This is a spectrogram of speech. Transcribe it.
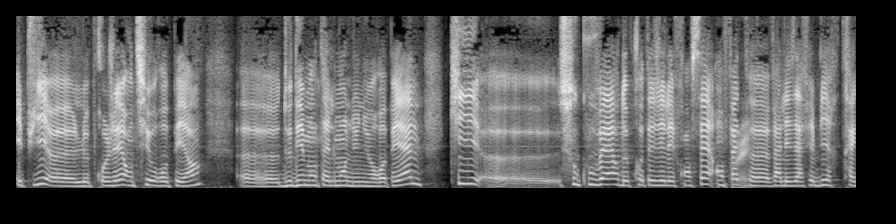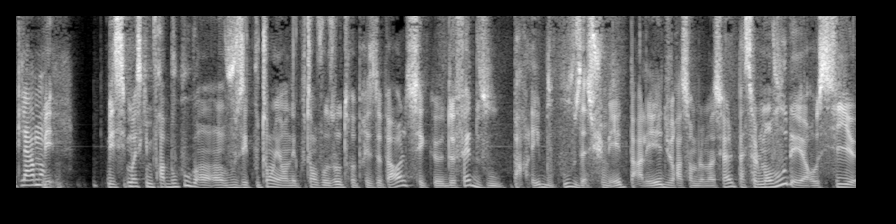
Et puis euh, le projet anti-européen euh, de démantèlement de l'Union européenne, qui, euh, sous couvert de protéger les Français, en fait, va les affaiblir très clairement. Mais moi, ce qui me frappe beaucoup en vous écoutant et en écoutant vos autres prises de parole, c'est que de fait, vous parlez beaucoup, vous assumez de parler du Rassemblement national, pas seulement vous, d'ailleurs aussi euh,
